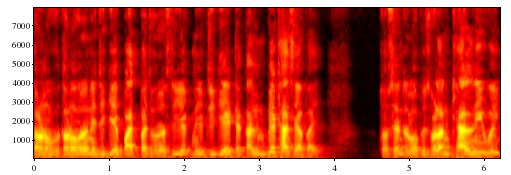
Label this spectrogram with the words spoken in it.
ત્રણ ત્રણ વર્ષની જગ્યાએ પાંચ પાંચ વર્ષથી એકની એક જગ્યાએ ટકાવીને બેઠા છે આ ભાઈ. તો સેન્ટ્રલ ઓફિસવાળાને ખ્યાલ નહીં હોય?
